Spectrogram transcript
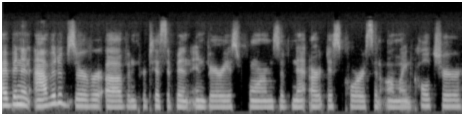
I've been an avid observer of and participant in various forms of net art discourse and online culture,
